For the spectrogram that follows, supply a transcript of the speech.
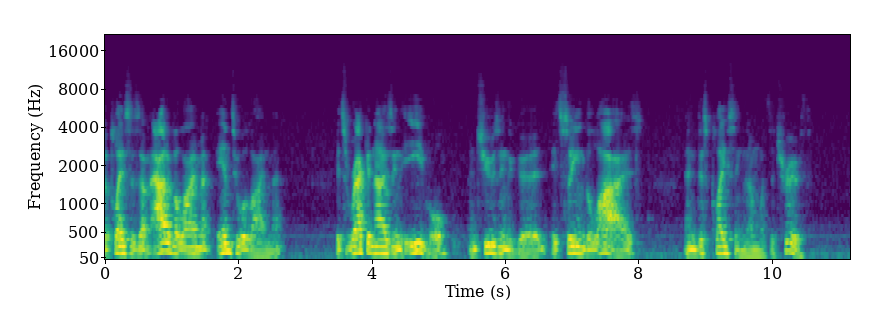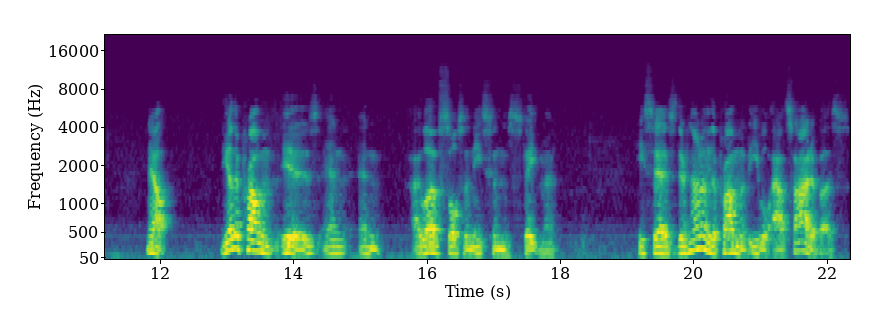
the places I'm out of alignment into alignment. It's recognizing the evil and choosing the good. It's seeing the lies and displacing them with the truth. Now, the other problem is, and and I love Solzhenitsyn's statement. He says there's not only the problem of evil outside of us,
